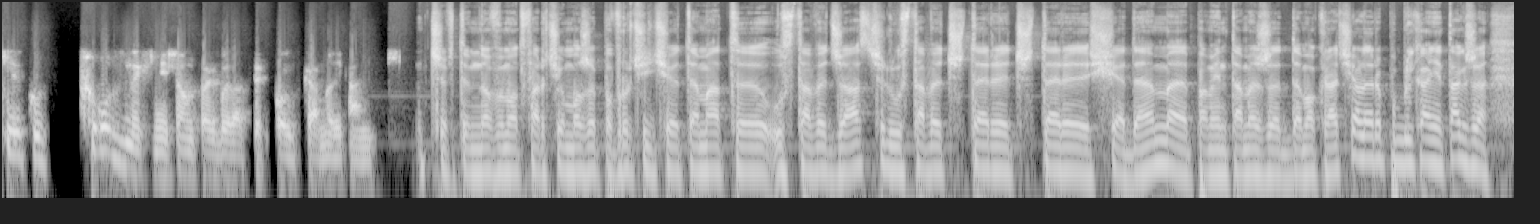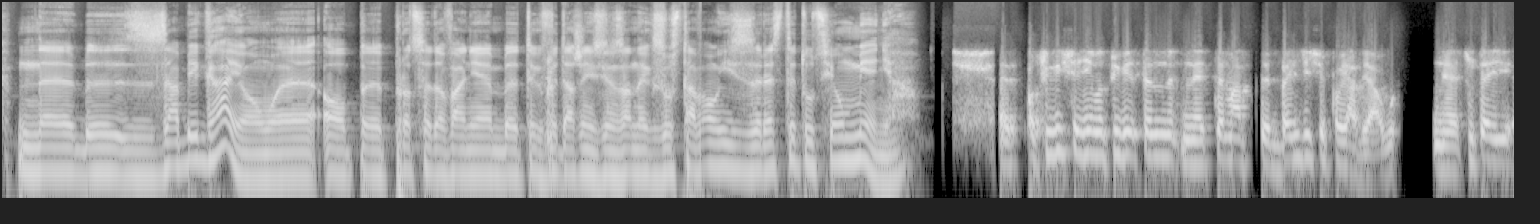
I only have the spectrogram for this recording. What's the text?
kilku trudnych miesiącach w relacjach polsko-amerykańskich. Czy w tym nowym otwarciu może powrócić temat ustawy Jazz, czyli ustawy 447? Pamiętamy, że demokraci, ale republikanie także zabiegają e, o procedowanie tych wydarzeń związanych z ustawą i z restytucją mienia. E, oczywiście niewątpliwie ten temat będzie się pojawiał. E, tutaj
